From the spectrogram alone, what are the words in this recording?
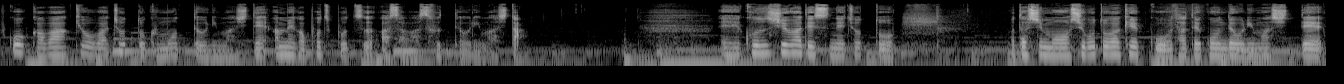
福岡は今日はちょっと曇っておりまして雨がポツポツ朝は降っておりました。えー、今週はですねちょっと私も仕事が結構立て込んでおりまして、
